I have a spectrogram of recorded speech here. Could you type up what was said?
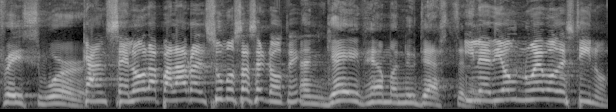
priest's word canceló la palabra del sumo sacerdote and gave him a new y destiny. le dio un nuevo destino.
